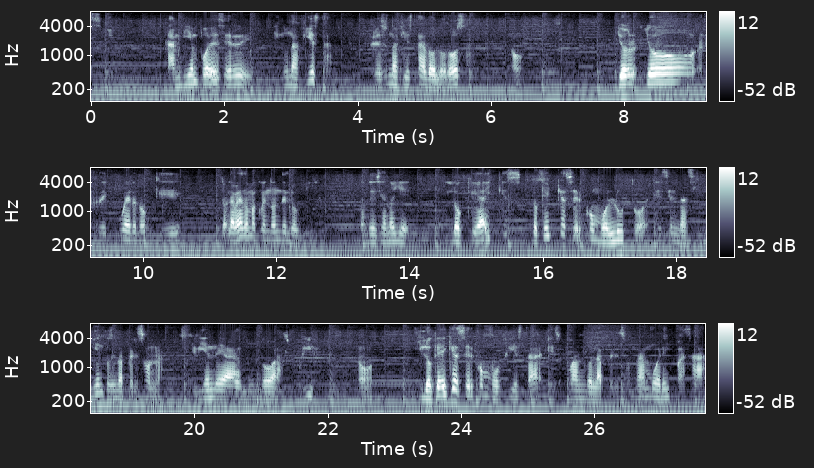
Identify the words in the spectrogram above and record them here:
sí, también puede ser en una fiesta, pero es una fiesta dolorosa, ¿no? Yo, yo recuerdo que, la verdad no me acuerdo en dónde lo vi, donde decían, oye, lo que hay que lo que hay que hacer como luto es el nacimiento de una persona que viene al mundo a sufrir, ¿no? Y lo que hay que hacer como fiesta es cuando la persona muere y pasa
